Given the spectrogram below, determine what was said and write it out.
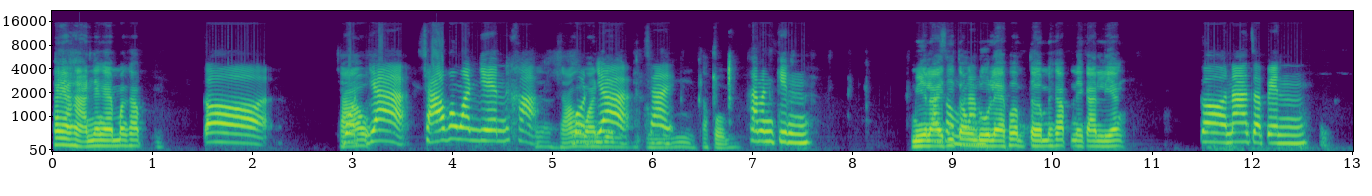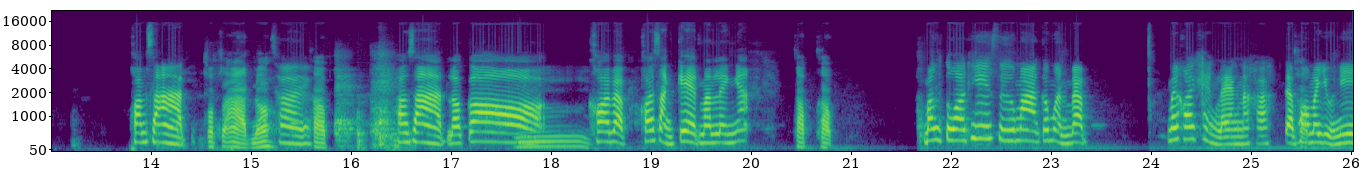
ให้อาหารยังไงบ้างครับ ก็เช้าบดหญ้าเช้ากลางวันเย็นค่ะ เช้ากลางวันบดหญ้าเย็นใช่ อืมครับผม ให้มันกิน มีอะไรที่ต้องผสมลำดูแลเพิ่มเติมไหมครับ ในการเลี้ยงก็น่าจะเป็นความสะอาดความสะอาดเนาะใช่ครับความสะอาดแล้วก็อืมคอยแบบคอยสังเกตมันอะไรเงี้ย ครับครับบางตัวที่ซื้อมาก็เหมือนแบบ ไม่ค่อยแข็งแรงนะคะ แต่พอครับมาอยู่นี่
